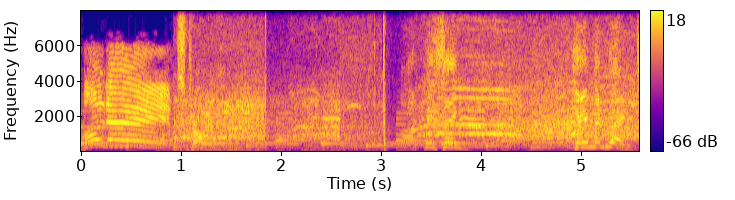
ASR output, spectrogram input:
Bowled Strong. Strike. RP Singh came and went.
